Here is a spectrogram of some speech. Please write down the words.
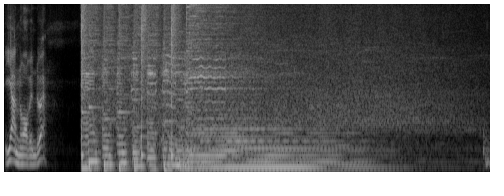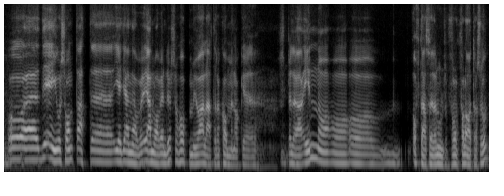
januarvinduet. Og eh, det er jo sånn at uh, i et januar- januarvindu så håper vi jo alle at det kommer noen spillere inn, og, og, og oftest er det noen som forlater oss òg.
